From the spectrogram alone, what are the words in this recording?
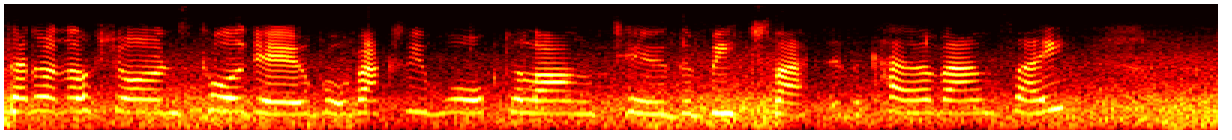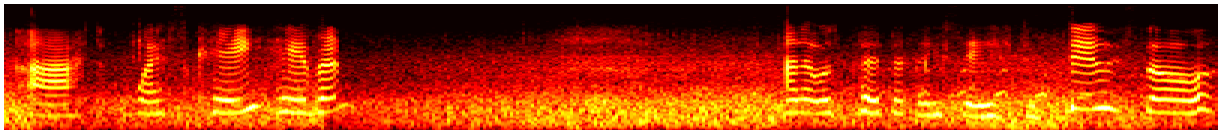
So I don't know if Sean's told you, but we've actually walked along to the beach that's the caravan site at West Quay Haven. And it was perfectly safe to do so.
